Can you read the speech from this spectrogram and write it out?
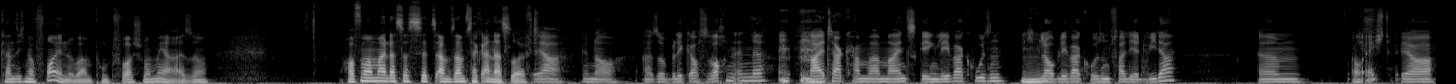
kann sich noch freuen über einen Punkt Vorsprung mehr. Also hoffen wir mal, dass das jetzt am Samstag anders läuft. Ja, genau. Also Blick aufs Wochenende. Freitag haben wir Mainz gegen Leverkusen. Mhm. Ich glaube, Leverkusen verliert wieder. Ähm, oh, echt? Ja.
